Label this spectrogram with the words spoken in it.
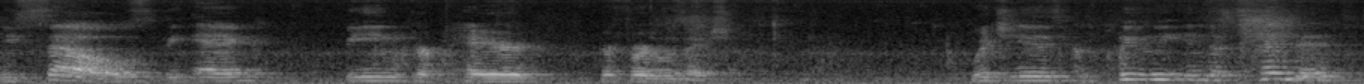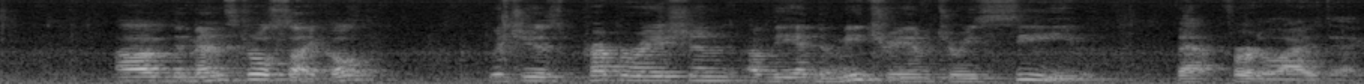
the cells, the egg, being prepared for fertilization, which is completely independent of the menstrual cycle, which is preparation of the endometrium to receive that fertilized egg.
